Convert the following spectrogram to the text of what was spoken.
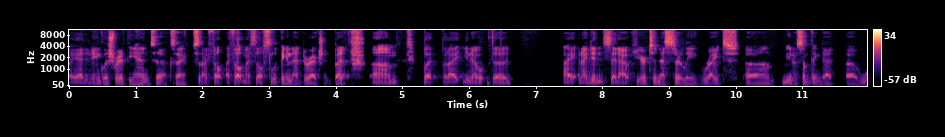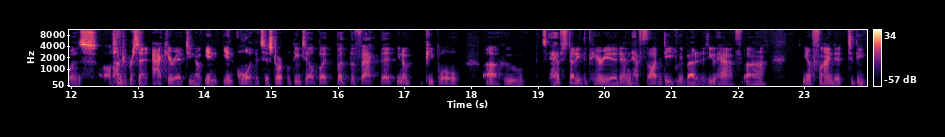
I, added English right at the end because uh, I, so I felt I felt myself slipping in that direction. But, um, but, but I, you know, the I, and I didn't set out here to necessarily write, um, you know, something that uh, was 100% accurate, you know, in in all of its historical detail. But but the fact that you know people uh, who have studied the period and have thought deeply about it as you have, uh, you know, find it to be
